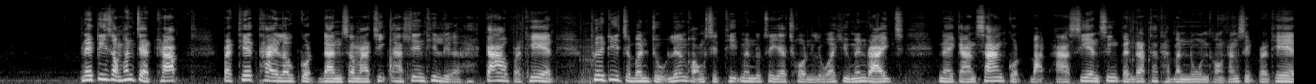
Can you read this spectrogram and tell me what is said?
2020 ในปี 2007 ครับ ประเทศไทยเรากดดันสมาชิกอาเซียนที่เหลือ 9 ประเทศ เพื่อที่จะบรรจุเรื่องของสิทธิมนุษยชน หรือว่า human rights ในการสร้างกฎบัตรอาเซียน ซึ่งเป็นรัฐธรรมนูญของทั้ง 10 ประเทศ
